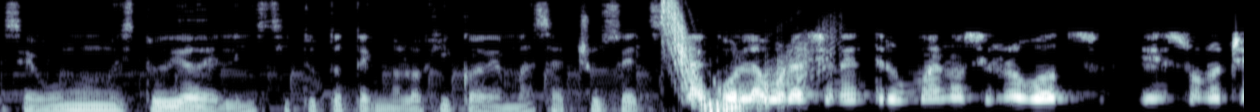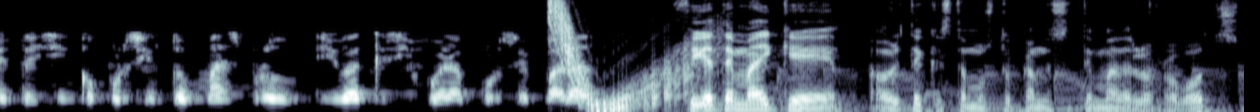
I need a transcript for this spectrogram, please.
según un estudio del Instituto Tecnológico de Massachusetts, la colaboración entre humanos y robots es un 85% más productiva que si fuera por separado. Fíjate Mike que ahorita que estamos tocando este tema de los robots,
